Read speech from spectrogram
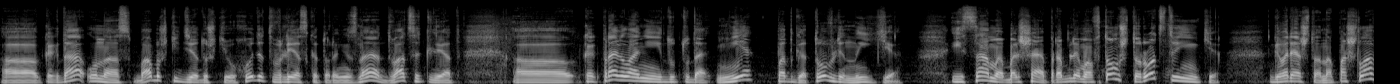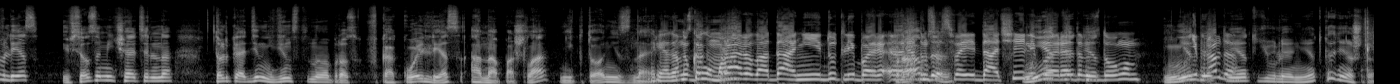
А, Когда у нас бабушки, дедушки уходят в лес, который не знают, 20 лет, а, как правило, они идут туда не подготовленные. И самая большая проблема в том, что родственники говорят, что она пошла в лес, и все замечательно. Только один единственный вопрос. В какой лес она пошла, никто не знает. Рядом Ну, с как домом. правило, да, они идут либо ря- рядом Правда? со своей дачей, либо Нет, нет, рядом нет. с домом. Нет, Не нет, правда? нет, Юля, нет, конечно.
